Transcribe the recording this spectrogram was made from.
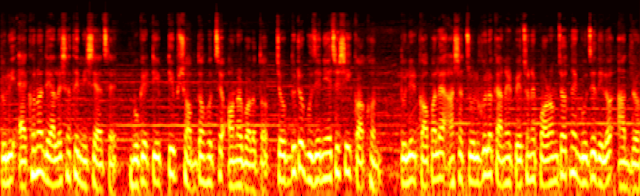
তুলি এখনও দেয়ালের সাথে মিশে আছে। বুকে টিপ টিপ শব্দ হচ্ছে অনর্বরত। চোখ দুটো বুঝে নিয়েছে সেই কখন। তুলির কপালে আসা চুলগুলো কানের পেছনে পরম যত্নে গুজে দিল আদ্র।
